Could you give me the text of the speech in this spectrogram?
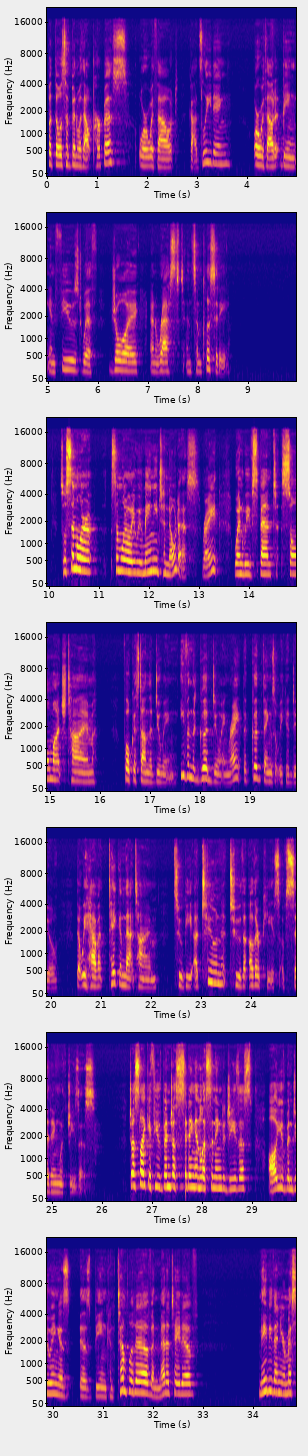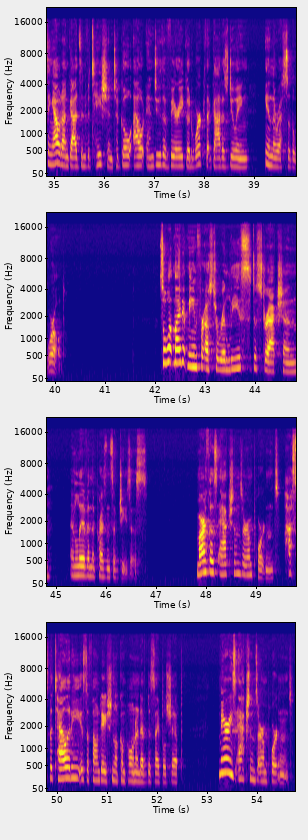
but those have been without purpose or without God's leading or without it being infused with joy and rest and simplicity. So, similar, similarly, we may need to notice, right, when we've spent so much time focused on the doing, even the good doing, right, the good things that we could do, that we haven't taken that time to be attuned to the other piece of sitting with Jesus. Just like if you've been just sitting and listening to Jesus all you've been doing is, is being contemplative and meditative, maybe then you're missing out on God's invitation to go out and do the very good work that God is doing in the rest of the world. So, what might it mean for us to release distraction and live in the presence of Jesus? Martha's actions are important. Hospitality is a foundational component of discipleship. Mary's actions are important.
